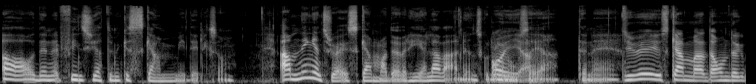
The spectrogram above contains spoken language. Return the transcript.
Ja, och det finns ju jättemycket skam i det. Liksom. Amningen tror jag är skammad över hela världen. skulle Oj, jag nog ja. säga. Den är... Du är ju skammad om du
